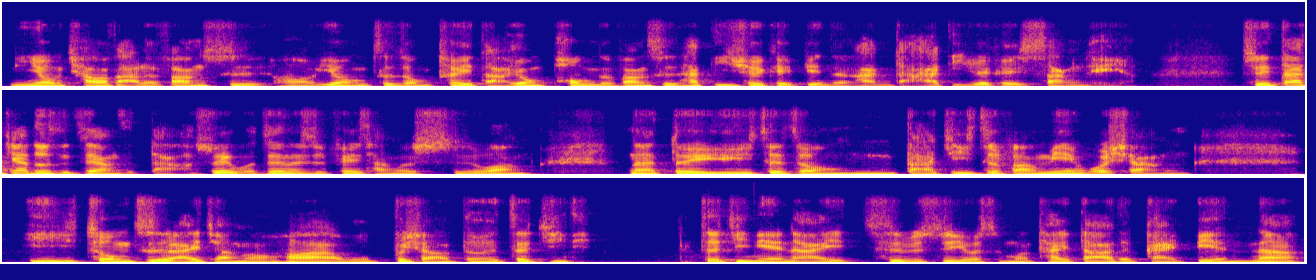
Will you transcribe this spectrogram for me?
你用敲打的方式，哦，用这种推打、用碰的方式，他的确可以变成安打，他的确可以上垒啊。所以大家都是这样子打，所以我真的是非常的失望。那对于这种打击这方面，我想以中职来讲的话，我不晓得这几这几年来是不是有什么太大的改变。那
